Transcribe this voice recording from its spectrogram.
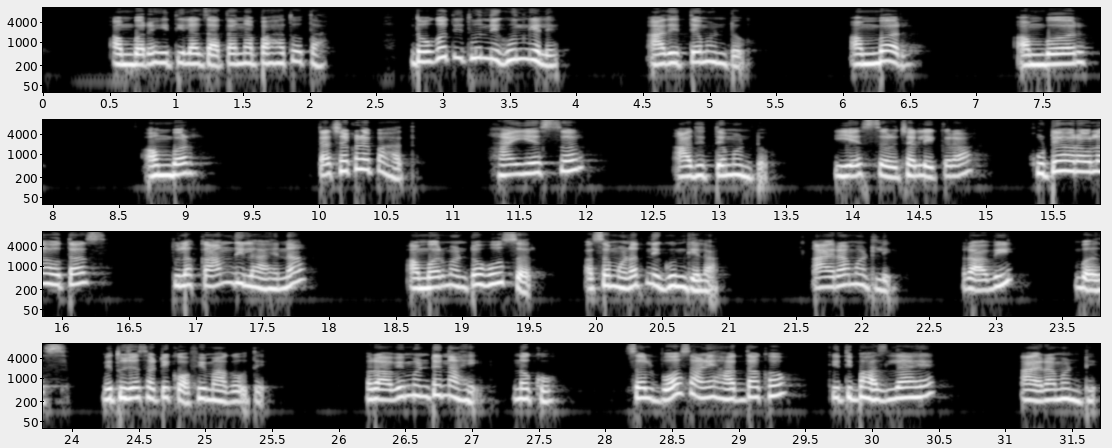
अंबरही तिला जाताना पाहत होता. दोघं तिथून निघून गेले. आदित्य म्हणतो. अंबर अंबर अंबर. त्याच्याकडे पाहत हां येस सर आदित्य म्हणतो. येस सरच्या लेकरा कुठे हरवला होतास? तुला काम दिलं आहे ना? अंबर म्हणतो हो सर असं म्हणत निघून गेला. आयरा म्हटली रावी बस मी तुझ्यासाठी कॉफी मागवते. रावी म्हणते नाही नको. चल बस आणि हात दाखव किती भाजलं आहे. आयरा म्हणते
